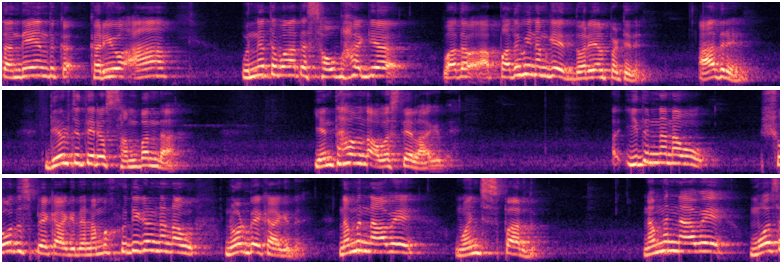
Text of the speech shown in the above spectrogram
ತಂದೆ ಎಂದು ಕ ಕರೆಯೋ ಆ ಉನ್ನತವಾದ ಸೌಭಾಗ್ಯವಾದ ಆ ಪದವಿ ನಮಗೆ ದೊರೆಯಲ್ಪಟ್ಟಿದೆ. ಆದರೆ ದೇವ್ರ ಜೊತೆ ಇರೋ ಸಂಬಂಧ ಎಂತಹ ಒಂದು ಅವಸ್ಥೆಯಲ್ಲಾಗಿದೆ. ಇದನ್ನು ನಾವು ಶೋಧಿಸಬೇಕಾಗಿದೆ, ನಮ್ಮ ಹೃದಯಗಳನ್ನ ನಾವು ನೋಡಬೇಕಾಗಿದೆ. ನಮ್ಮನ್ನು ನಾವೇ ವಂಚಿಸಬಾರ್ದು. ನಮ್ಮನ್ನು ನಾವೇ ಮೋಸ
